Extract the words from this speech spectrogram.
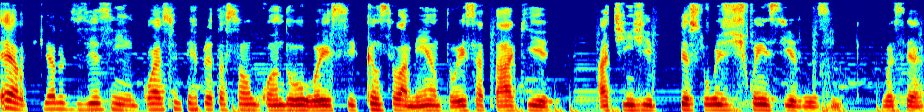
É, eu quero dizer assim, qual é a sua interpretação quando esse cancelamento, esse ataque atinge pessoas desconhecidas, assim, que você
